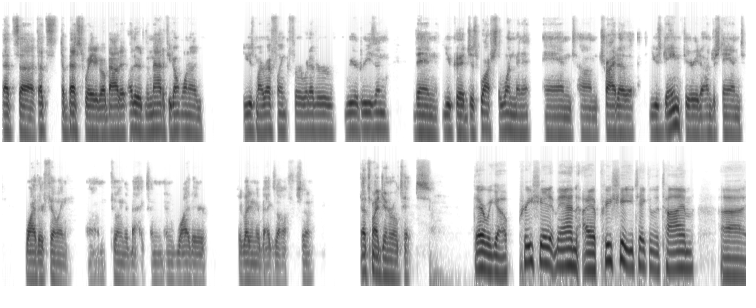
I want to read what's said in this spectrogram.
that's uh, that's the best way to go about it. Other than that if you don't want to use my ref link for whatever weird reason then you could just watch the one minute and um, try to use game theory to understand why they're filling um, filling their bags and, and why they're they're letting their bags off. So that's my general tips. There we go. Appreciate it, man. I appreciate you taking the time. Uh,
